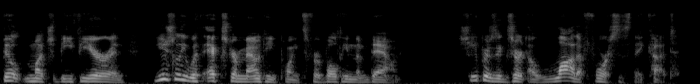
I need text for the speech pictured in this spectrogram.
built much beefier and usually with extra mounting points for bolting them down. Shapers exert a lot of force as they cut.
